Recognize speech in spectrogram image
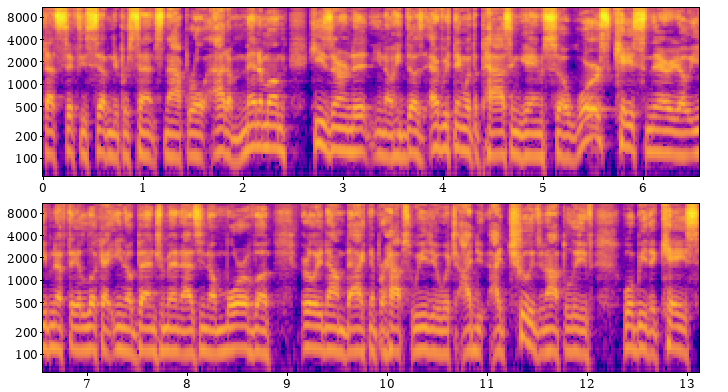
that 60 70% snap role at a minimum. He's earned it. You know, he does everything with the passing game. So, worst case scenario, even if they look at, you know, Benjamin as, you know, more of a early down back than perhaps we do which I do, I truly do not believe will be the case.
